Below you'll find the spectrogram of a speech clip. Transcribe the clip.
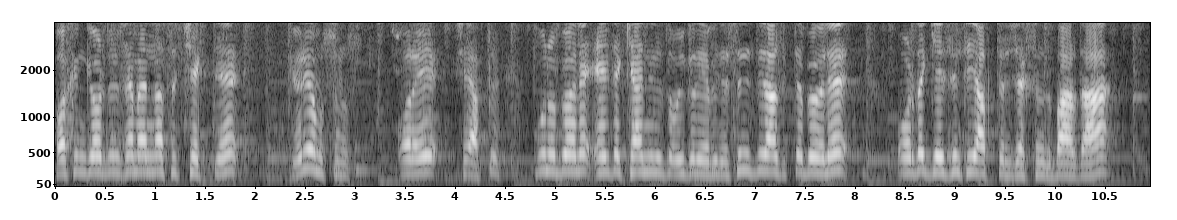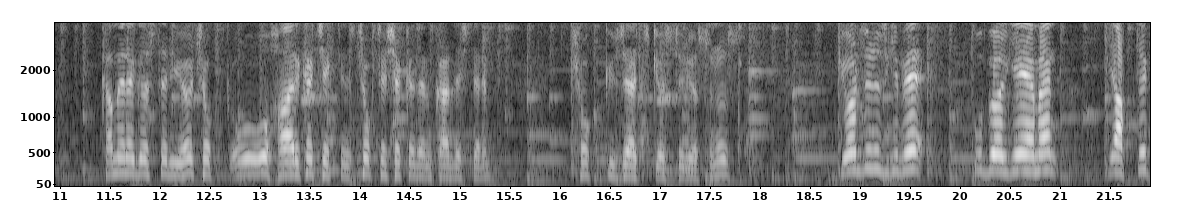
Bakın gördüğünüz hemen nasıl çekti. Görüyor musunuz? Orayı şey yaptı. Bunu böyle evde kendiniz de uygulayabilirsiniz. Birazcık da böyle orada gezinti yaptıracaksınız bardağa. Kamera gösteriyor. Çok oo, harika çektiniz. Çok teşekkür ederim kardeşlerim. Çok güzel gösteriyorsunuz. Gördüğünüz gibi bu bölgeyi hemen yaptık.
